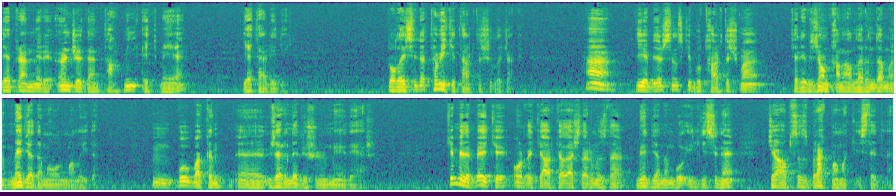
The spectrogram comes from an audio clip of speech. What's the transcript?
depremleri önceden tahmin etmeye yeterli değil. Dolayısıyla tabii ki tartışılacak. Ha diyebilirsiniz ki bu tartışma televizyon kanallarında mı, medyada mı olmalıydı? Bu bakın e, üzerinde düşünülmeye değer. Kim bilir belki oradaki arkadaşlarımız da medyanın bu ilgisine cevapsız bırakmamak istediler.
